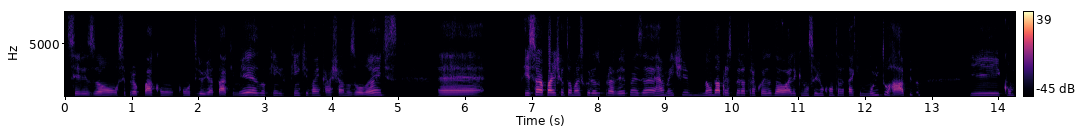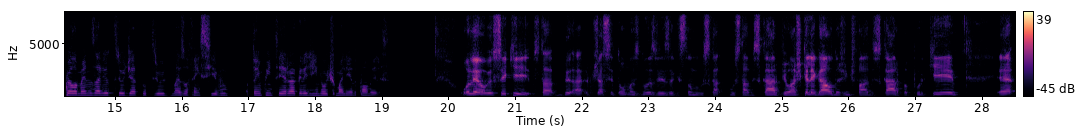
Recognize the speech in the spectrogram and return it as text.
se eles vão se preocupar com, com o trio de ataque mesmo, quem, quem que vai encaixar nos volantes. É, isso é a parte que eu estou mais curioso para ver, mas é realmente não dá para esperar outra coisa do Awali que não seja um contra-ataque muito rápido e com pelo menos ali o trio, de, o trio mais ofensivo o tempo inteiro agredindo a última linha do Palmeiras. Ô, Léo, eu sei que tá, já citou umas duas vezes a questão do Gustavo Scarpa. Eu acho que é legal da gente falar do Scarpa, porque é,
